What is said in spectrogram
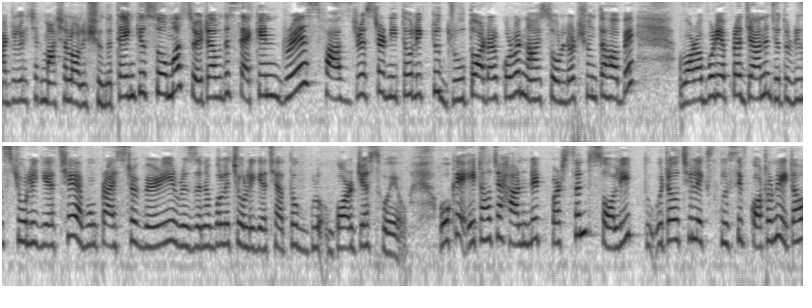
আটুল লিখেছেন মাসাল অনেক সুন্দর। থ্যাংক ইউ সো মাচ তো এটা আমাদের সেকেন্ড ড্রেস ফার্স্ট ড্রেসটা নিতে হলে একটু দ্রুত অর্ডার করবেন না হয় সোল্ড আউট শুনতে হবে। বরাবরই আপনারা জানেন, যেহেতু রিলস চলে গিয়েছে এবং প্রাইসটা ভেরি রিজনেবলে চলে গেছে, এত গর্জিয়াস হয়েও। ওকে এটা হচ্ছে হান্ড্রেড পার্সেন্ট সলিড এটা হচ্ছে এক্সক্লুসিভ কটন এটাও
